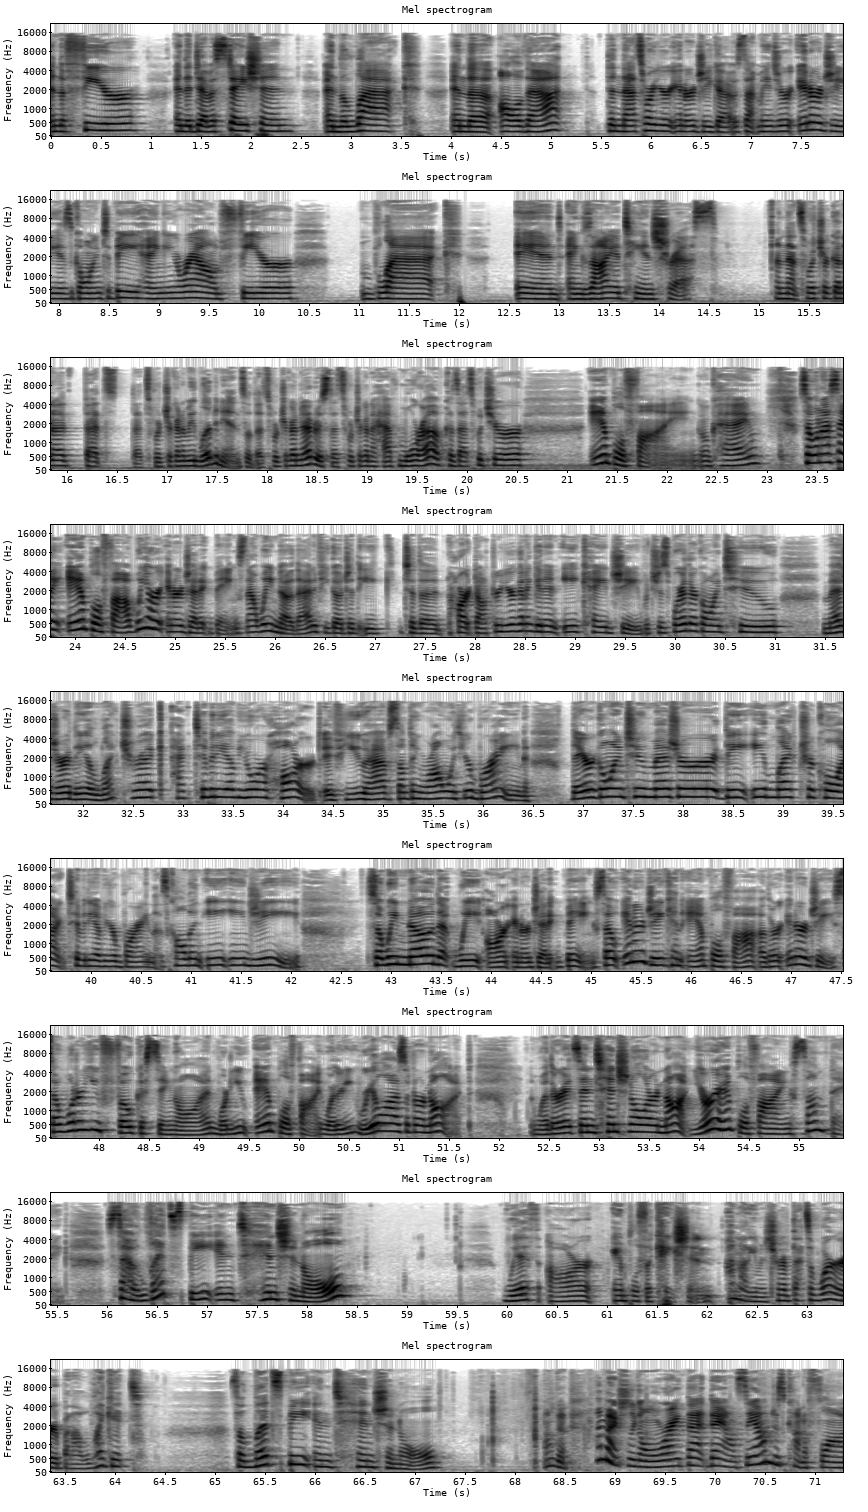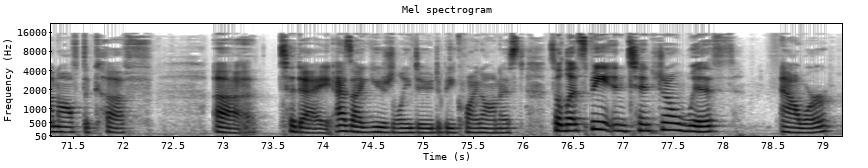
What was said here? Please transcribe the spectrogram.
and the fear and the devastation and the lack and the all of that, then that's where your energy goes. That means your energy is going to be hanging around fear, lack, and anxiety and stress. And that's what you're to that's that's what you're to be living in. So that's what you're to notice. That's what you're to have more of because that's what you're amplifying, okay? So when I say amplify, we are energetic beings. Now we know that if you go to the e- to the heart doctor, you're going to get an EKG, which is where they're going to measure the electric activity of your heart. If you have something wrong with your brain, they're going to measure the electrical activity of your brain. That's called an EEG. So we know that we are energetic beings. So energy can amplify other energy. So what are you focusing on? What are you amplifying, whether you realize it or not? Whether it's intentional or not, you're amplifying something. So let's be intentional with our amplification. I'm not even sure if that's a word, but I like it. So let's be intentional. I'm going I'm actually going to write that down. See, I'm just kind of flying off the cuff uh today as I usually do to be quite honest. So let's be intentional with our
